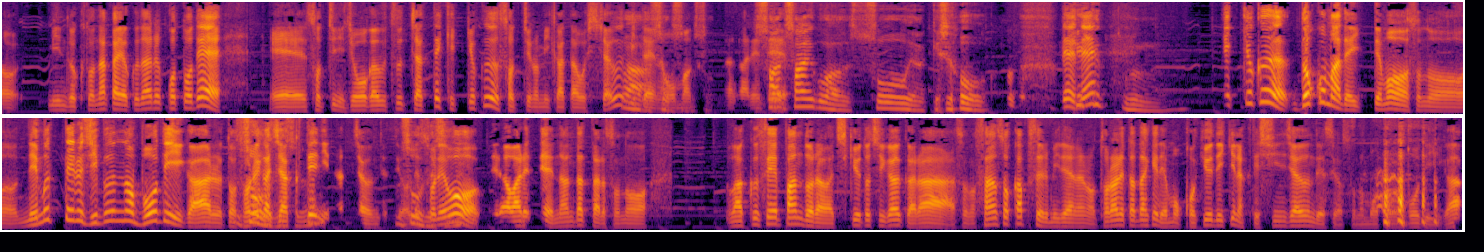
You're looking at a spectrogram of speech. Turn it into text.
の民族と仲良くなることで、えーそっちに情が移っちゃって結局そっちの味方をしちゃうみたいなおま流れさで。最後はそうやけど、でね、結局、うん。結局、どこまで行っても、その、眠ってる自分のボディがあると、それが弱点になっちゃうんですよ。そうですよでそれを狙われて、なんだったらその、惑星パンドラは地球と違うから、その酸素カプセルみたいなのを取られただけでもう呼吸できなくて死んじゃうんですよ、その元のボディが。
